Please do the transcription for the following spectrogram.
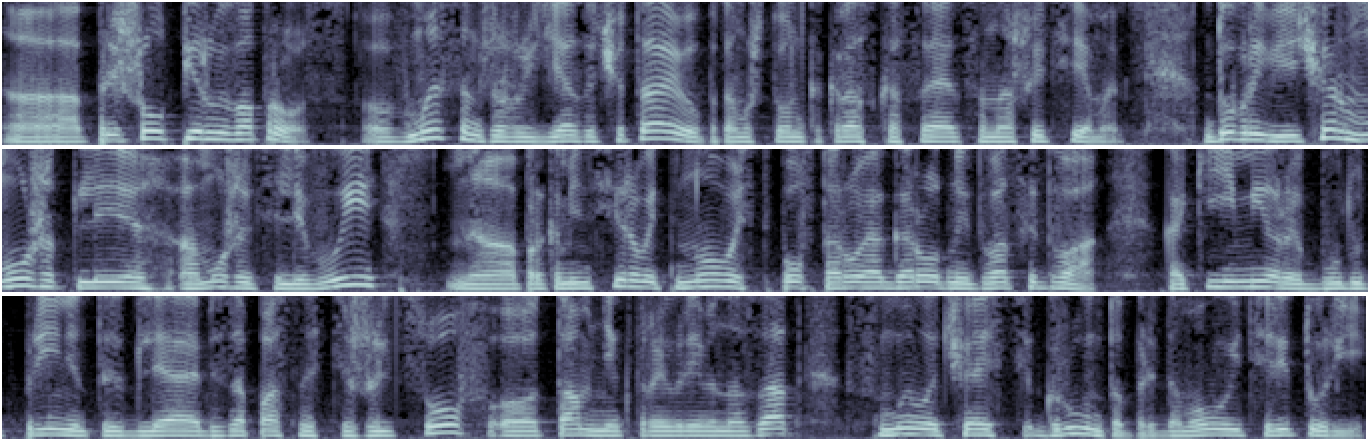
А, Пришел первый вопрос. В мессенджер я зачитаю, потому что он как раз касается нашей темы. Добрый вечер. Может ли, а можете ли вы а, прокомментировать новость по второй огородной 22? Какие меры меры будут приняты для безопасности жильцов. Э, там некоторое время назад смыла часть грунта придомовой территории.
